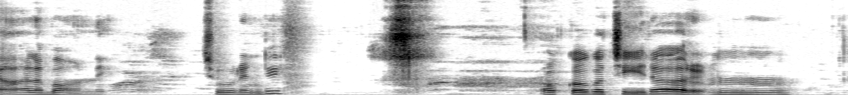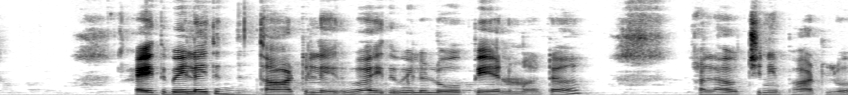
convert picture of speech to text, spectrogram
చాలా బాగున్నాయి. చూడండి. ఒక్కొక్క చీర ఐదు వేలు అయితే దాటలేదు. ఐదు వేల లోపే అనమాట అలా వచ్చినాయి పాటలు.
